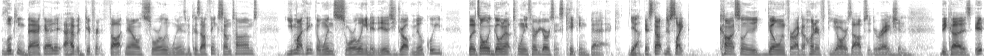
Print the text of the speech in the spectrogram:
looking back at it, I have a different thought now on swirling winds because I think sometimes you might think the wind's swirling and it is. You drop milkweed, but it's only going out 20, 30 yards and it's kicking back. Yeah. It's not just like constantly going for like 150 yards the opposite direction mm-hmm. because it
